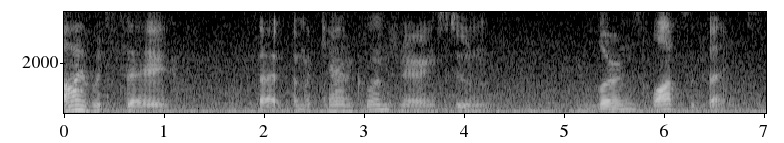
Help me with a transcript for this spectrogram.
I would say that a mechanical engineering student learns lots of things.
